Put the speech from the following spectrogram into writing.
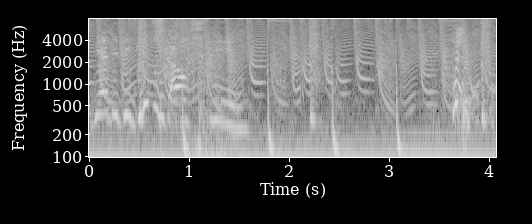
Ich werde die Gegend aufstehen.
